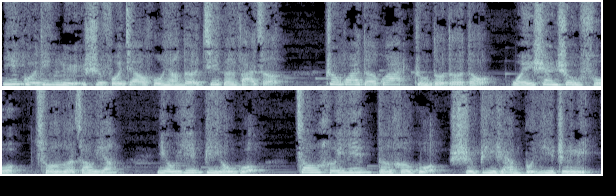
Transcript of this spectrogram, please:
因果定律是佛教弘扬的基本法则，种瓜得瓜，种豆得豆，为善受福，作恶遭殃，有因必有果，遭何因得何果，是必然不义之理。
